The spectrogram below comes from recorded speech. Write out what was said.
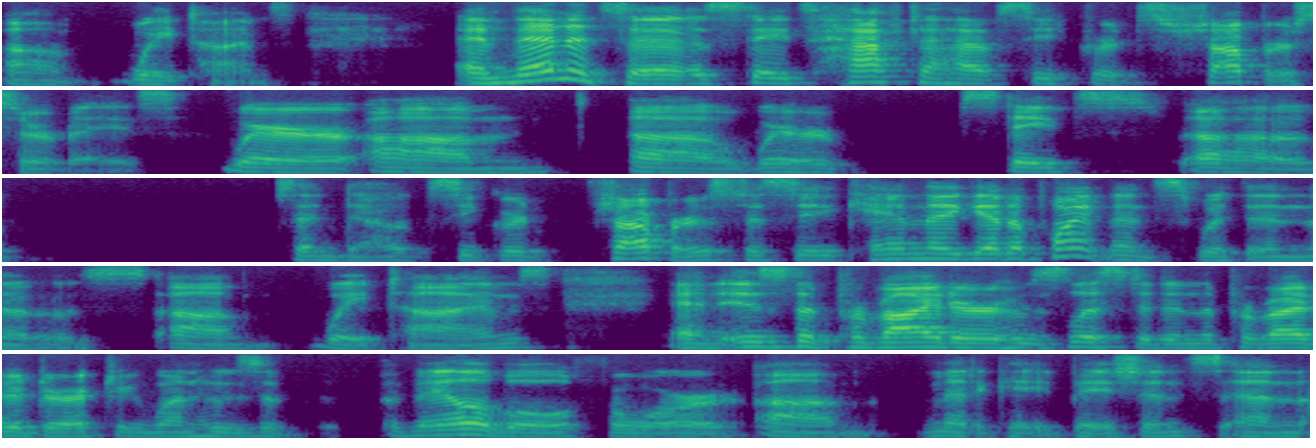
um, wait times. And then it says states have to have secret shopper surveys where um, uh, where states uh, send out secret shoppers to see can they get appointments within those um, wait times? And is the provider who's listed in the provider directory one who's available for um, medicaid patients? And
